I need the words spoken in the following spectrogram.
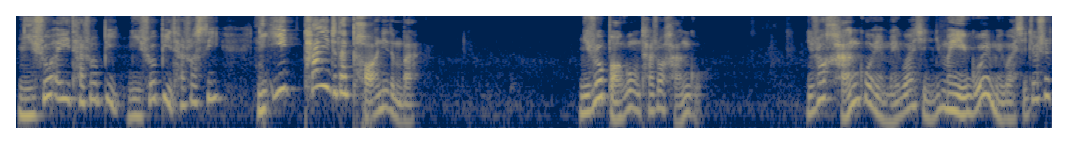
你说 A，他说 B，你说 B，他说 C，你一他一直在跑，你怎么办？你说保供，他说韩国，你说韩国也没关系，你美国也没关系，就是。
